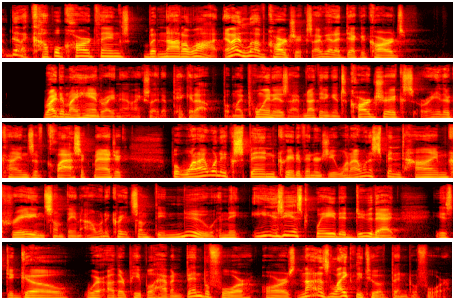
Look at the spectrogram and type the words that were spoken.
I've done a couple card things, but not a lot. And I love card tricks. I've got a deck of cards right in my hand right now. Actually, I had to pick it up. But my point is, I have nothing against card tricks or any other kinds of classic magic. But when I want to expend creative energy, when I want to spend time creating something, I want to create something new. And the easiest way to do that is to go where other people haven't been before or is not as likely to have been before.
